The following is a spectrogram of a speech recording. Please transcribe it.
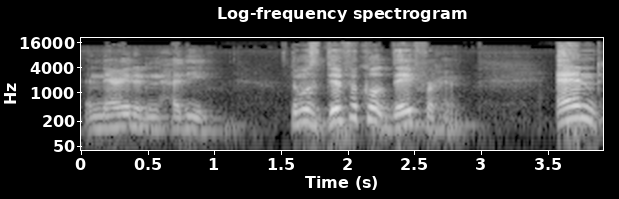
and narrated in hadith. The most difficult day for him. And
